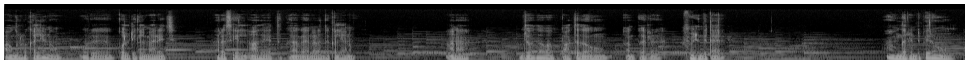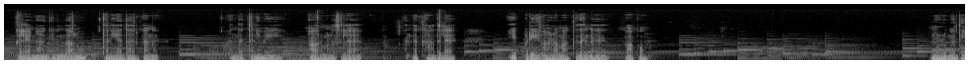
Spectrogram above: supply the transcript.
அவங்களோட கல்யாணம் ஒரு பொலிட்டிக்கல் மேரேஜ் அரசியல் ஆதாயத்துக்காக நடந்த கல்யாணம். ஆனால் ஜோதாவை பார்த்ததும் அக்பர் விழுந்துட்டார். அவங்க ரெண்டு பேரும் கல்யாணம் ஆகியிருந்தாலும் தனியாக தான் இருக்காங்க. அந்த தனிமை அவர் மனசில் அந்த காதலை எப்படி ஆழமாக்குதுன்னு பார்ப்போம். முழுமதி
